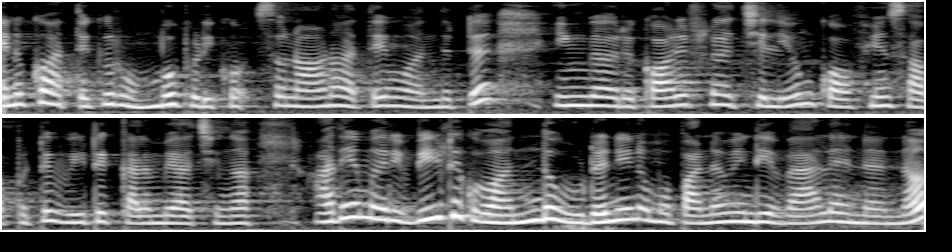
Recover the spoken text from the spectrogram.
எனக்கும் அத்தைக்கும் ரொம்ப பிடிக்கும். ஸோ நானும் அத்தையும் வந்துட்டு இங்கே ஒரு காலிஃப்ளவர் சில்லியும் காஃபியும் சாப்பிட்டு வீட்டுக்கு கிளம்பியாச்சுங்க. அதே மாதிரி வீட்டுக்கு வந்த உடனே நம்ம பண்ண வேண்டிய வேலை என்னென்னா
